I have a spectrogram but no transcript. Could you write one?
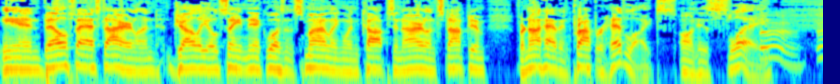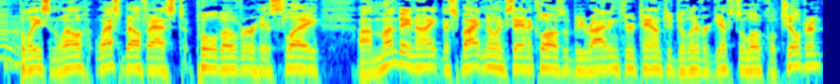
In Belfast, Ireland, jolly old St. Nick wasn't smiling when cops in Ireland stopped him for not having proper headlights on his sleigh. Police in well, West Belfast pulled over his sleigh uh, Monday night, despite knowing Santa Claus would be riding through town to deliver gifts to local children.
